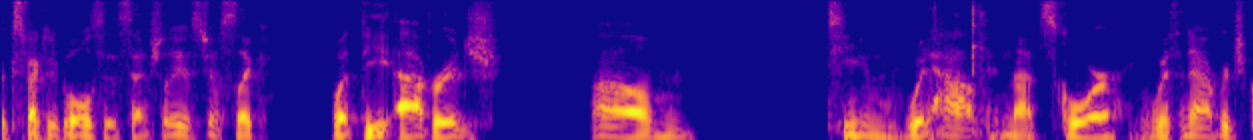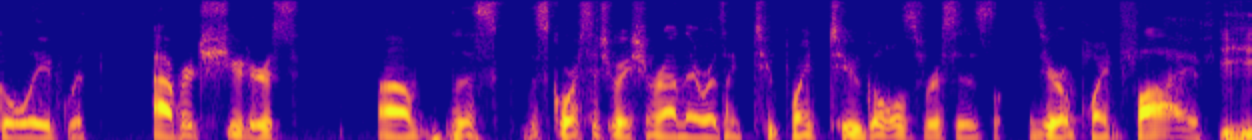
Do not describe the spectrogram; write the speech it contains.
expected goals essentially is just like what the average um, team would have in that score with an average goalie with average shooters. Um, the the score situation around there was like 2.2 goals versus 0.5 mm-hmm.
